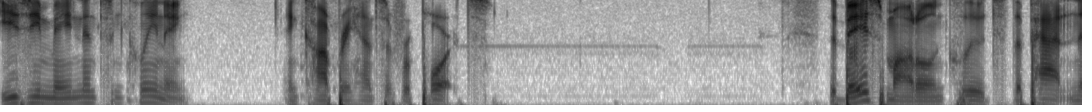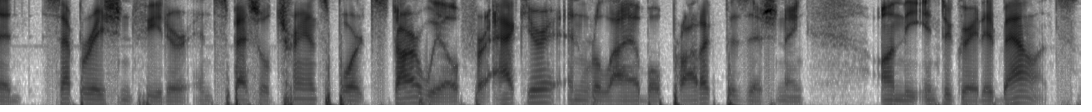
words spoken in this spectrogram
easy maintenance and cleaning, and comprehensive reports. The base model includes the patented separation feeder and special transport star wheel for accurate and reliable product positioning on the integrated balance.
